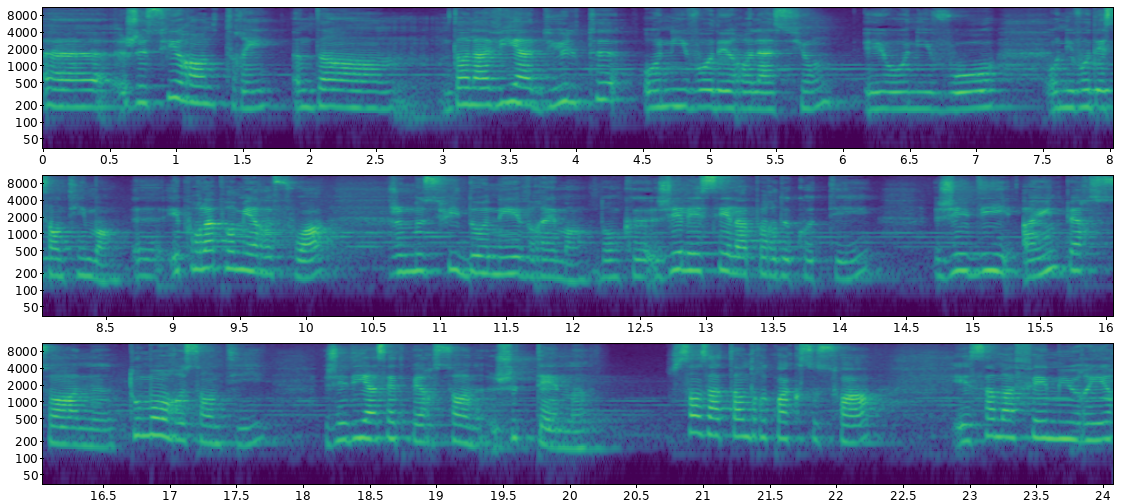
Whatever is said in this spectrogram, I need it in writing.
je suis rentrée dans, dans la vie adulte au niveau des relations et au niveau, au niveau des sentiments. et pour la première fois, je me suis donné vraiment. Donc euh, j'ai laissé la peur de côté. J'ai dit à une personne tout mon ressenti. J'ai dit à cette personne je t'aime sans attendre quoi que ce soit. Et ça m'a fait mûrir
